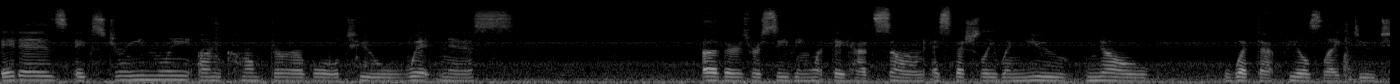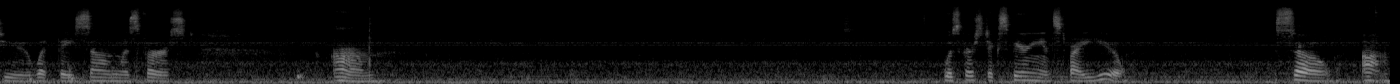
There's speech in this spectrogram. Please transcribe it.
it is extremely uncomfortable to witness others receiving what they had sown, especially when you know what that feels like due to what they sown was first. Um, was first experienced by you. So, um,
